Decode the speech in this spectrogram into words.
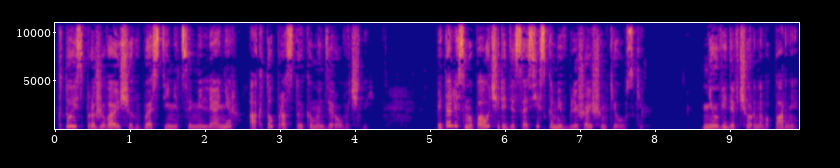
кто из проживающих в гостинице миллионер, а кто простой командировочный. Питались мы по очереди сосисками в ближайшем киоске. Не увидев черного парня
